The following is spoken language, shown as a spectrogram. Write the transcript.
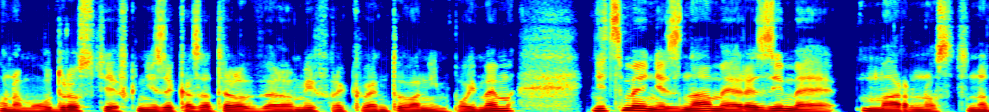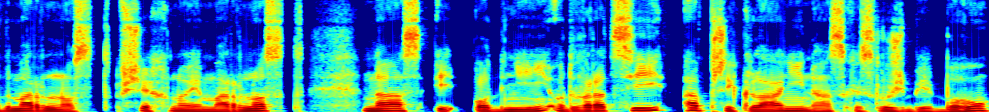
Ona moudrost je v knize Kazatel velmi frekventovaným pojmem, nicméně známé rezimé marnost, nadmarnost, všechno je marnost, nás i od ní odvrací a přiklání nás ke službě Bohu,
